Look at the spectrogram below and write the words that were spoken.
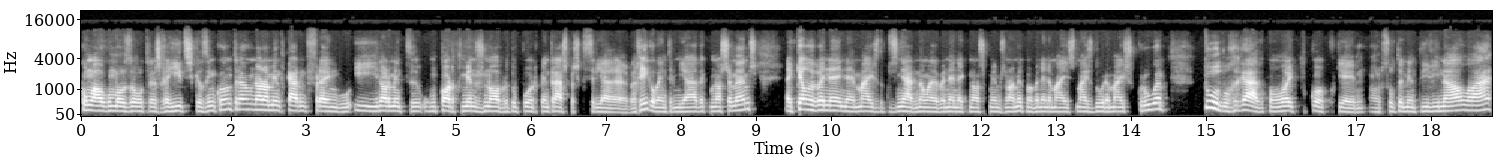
com algumas outras raízes que eles encontram, normalmente carne de frango e normalmente um corte menos nobre do porco, entre aspas, que seria a barriga ou a entremeada, como nós chamamos, aquela banana mais de cozinhar, não a banana que nós comemos normalmente, uma banana mais, mais dura, mais crua, tudo regado com leite de coco, que é absolutamente divinal lá,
